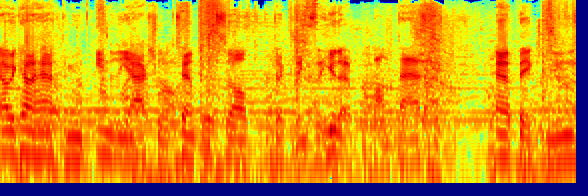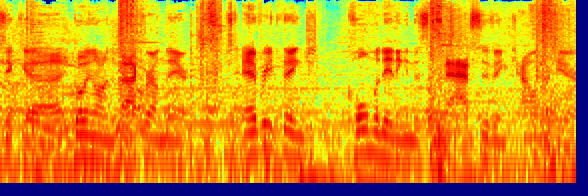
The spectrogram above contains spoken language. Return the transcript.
Now we kind of have to move into the actual temple itself to protect things. I hear that bombastic, epic music uh, going on in the background there. Just everything just culminating in this massive encounter here.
